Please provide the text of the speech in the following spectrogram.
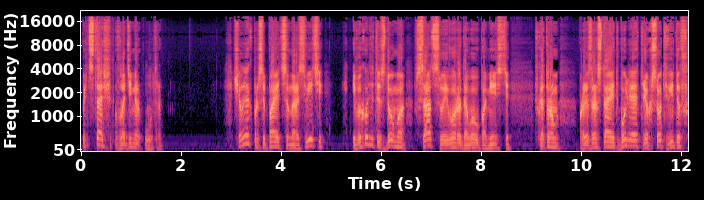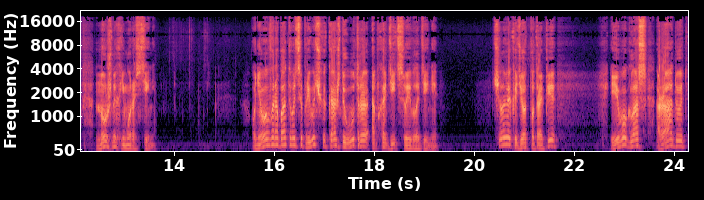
Представь, Владимир, утро. Человек просыпается на рассвете и выходит из дома в сад своего родового поместья, в котором произрастает более трехсот видов нужных ему растений. У него вырабатывается привычка каждое утро обходить свои владения. Человек идет по тропе, и его глаз радует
